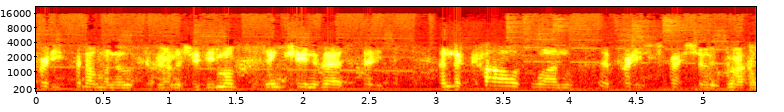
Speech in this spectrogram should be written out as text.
pretty phenomenal, to be honest with you. Monsters Inc. University, and the Cars ones are pretty special as well.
